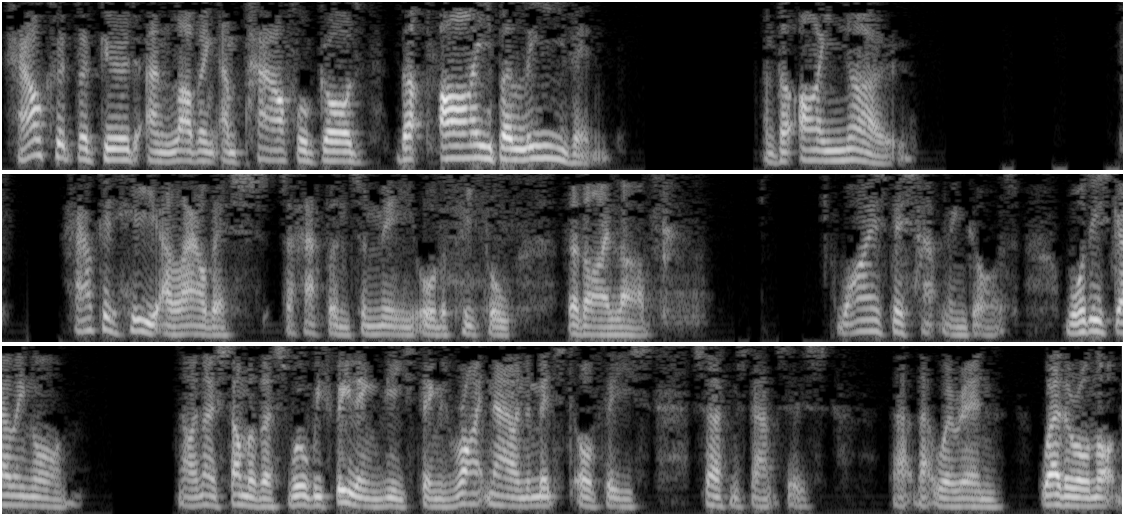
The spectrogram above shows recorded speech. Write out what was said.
How could the good and loving and powerful God that I believe in and that I know, how could he allow this to happen to me or the people that I love? Why is this happening, God? What is going on? Now, I know some of us will be feeling these things right now in the midst of these circumstances that, that we're in, whether or not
